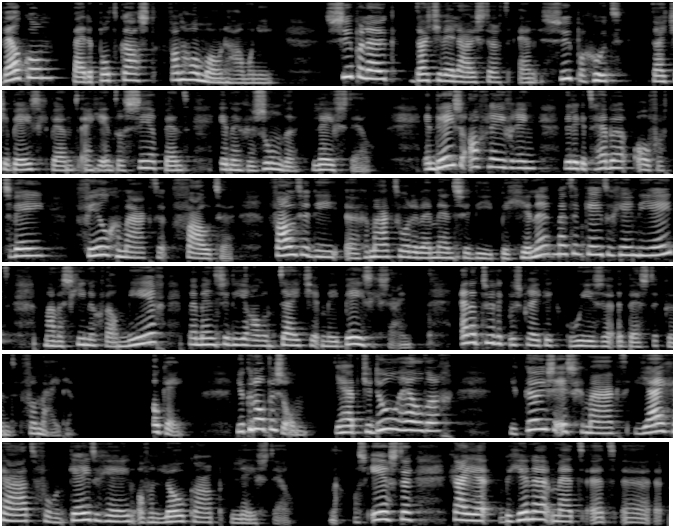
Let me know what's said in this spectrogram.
Welkom bij de podcast van Hormoonharmonie. Superleuk dat je weer luistert en supergoed dat je bezig bent en geïnteresseerd bent in een gezonde leefstijl. In deze aflevering wil ik het hebben over twee veelgemaakte fouten. Fouten die uh, gemaakt worden bij mensen die beginnen met een ketogeen dieet, maar misschien nog wel meer bij mensen die er al een tijdje mee bezig zijn. En natuurlijk bespreek ik hoe je ze het beste kunt vermijden. Oké, je knop is om. Je hebt je doel helder. Je keuze is gemaakt. Jij gaat voor een ketogeen of een low carb leefstijl. Nou, als eerste ga je beginnen met het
